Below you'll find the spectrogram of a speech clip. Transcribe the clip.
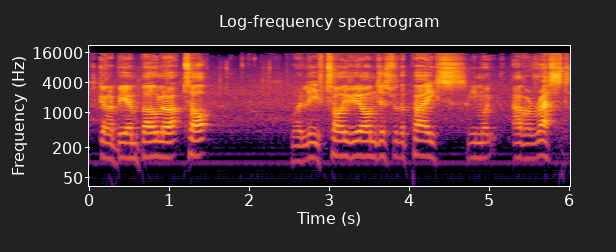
It's going to be Embolo up top. We'll leave Tovey on just for the pace. He might have a rest.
